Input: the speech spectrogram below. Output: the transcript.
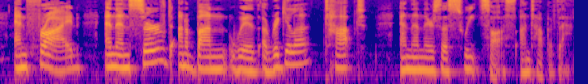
and fried, and then served on a bun with arugula topped, and then there's a sweet sauce on top of that.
